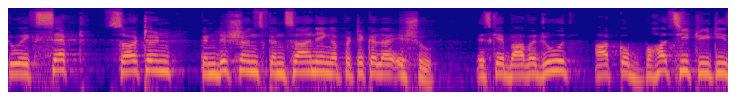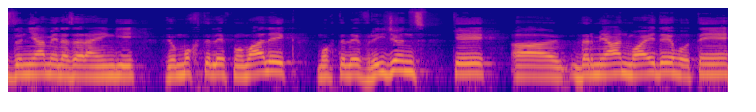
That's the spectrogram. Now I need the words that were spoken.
to accept certain conditions concerning a particular issue اس کے باوجود آپ کو بہت سی ٹریٹیز دنیا میں نظر آئیں گی جو مختلف ممالک مختلف ریجنز کے درمیان معاہدے ہوتے ہیں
